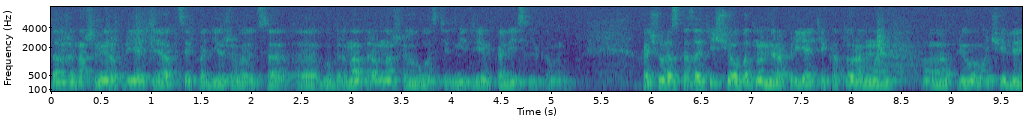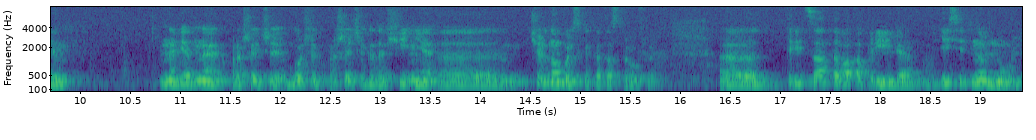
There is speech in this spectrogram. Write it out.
Также наши мероприятия и акции поддерживаются э, губернатором нашей области Дмитрием Колесниковым. Хочу рассказать еще об одном мероприятии, которое мы э, приурочили наверное, к прошедшей, больше к прошедшей годовщине э, Чернобыльской катастрофы. Э, 30 апреля в 10.00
